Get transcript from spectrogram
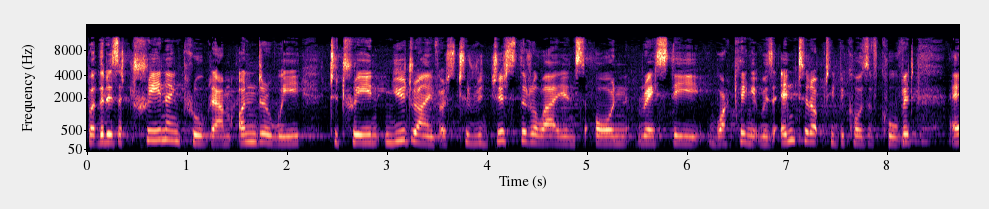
But there is a training programme underway to train new drivers to reduce the reliance on rest day working. It was interrupted because of COVID, uh,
